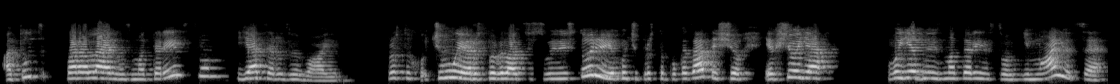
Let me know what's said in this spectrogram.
А тут паралельно з материнством я це розвиваю. Просто чому я розповіла цю свою історію? Я хочу просто показати, що якщо я поєдную з материнством і маю це,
